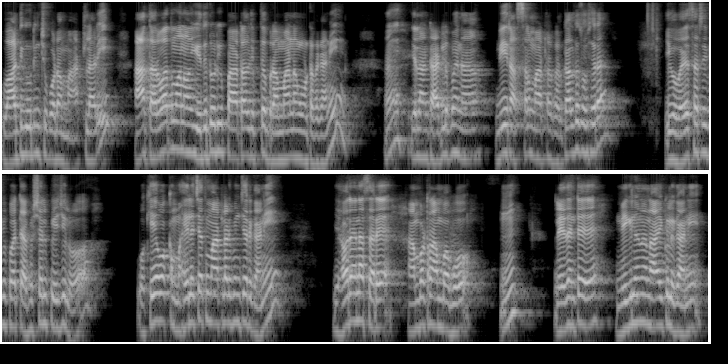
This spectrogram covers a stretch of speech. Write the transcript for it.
వాటి గురించి కూడా మాట్లాడి ఆ తర్వాత మనం ఎదుటోడికి పాఠాలు చెప్తే బ్రహ్మాండంగా ఉంటుంది కానీ ఇలాంటి వాటిపైన మీరు అస్సలు మాట్లాడతారు కాలతో చూసారా? ఇక వైఎస్ఆర్సీపీ పార్టీ అఫీషియల్ పేజీలో ఒకే ఒక్క మహిళ చేత మాట్లాడిపించారు కానీ ఎవరైనా సరే అంబట రాంబాబు లేదంటే మిగిలిన నాయకులు కానీ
